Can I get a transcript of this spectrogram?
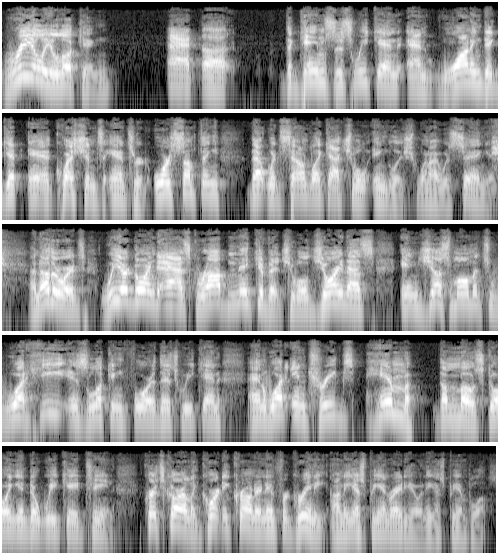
really looking at uh, the games this weekend and wanting to get uh, questions answered, or something that would sound like actual English when I was saying it. In other words, we are going to ask Rob Ninkovich, who will join us in just moments, what he is looking for this weekend and what intrigues him the most going into Week 18. Chris Carlin, Courtney Cronin in for Greeny on ESPN Radio and ESPN Plus.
